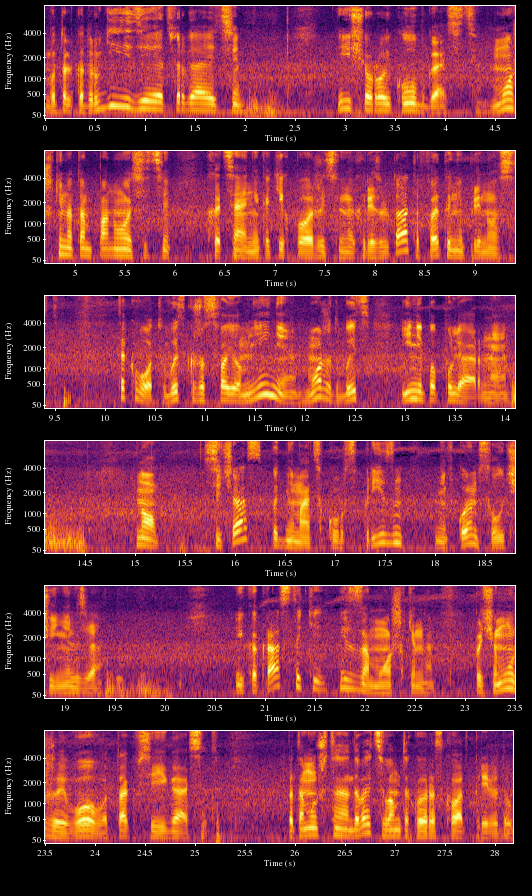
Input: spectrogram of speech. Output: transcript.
Вы только другие идеи отвергаете. И еще Рой клуб гасите. Мошкина там поносите, хотя никаких положительных результатов это не приносит. Так вот, выскажу свое мнение, может быть и непопулярное. Но сейчас поднимать курс призм ни в коем случае нельзя. И как раз-таки из-за Мошкина. Почему же его вот так все и гасят? Потому что давайте вам такой расклад приведу.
